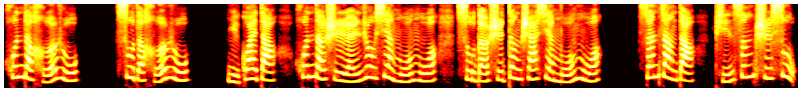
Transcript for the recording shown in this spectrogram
荤的何如？素的何如？”女怪道：“荤的是人肉馅馍馍，素的是豆沙馅馍馍。”三藏道：“贫僧吃素。”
